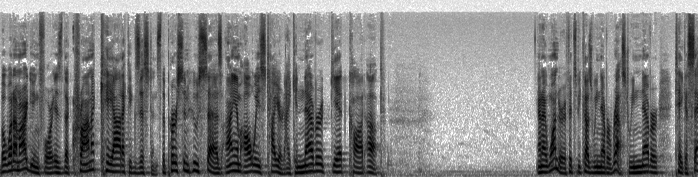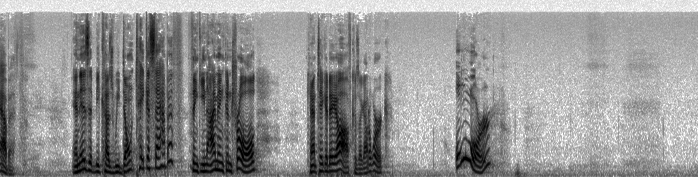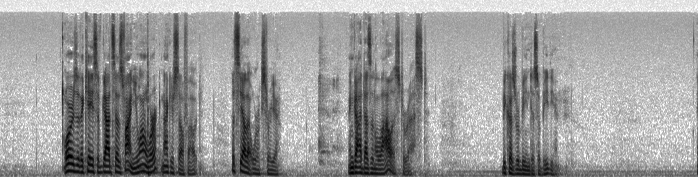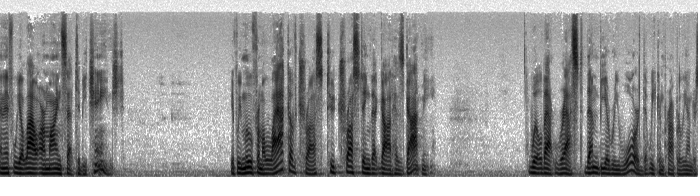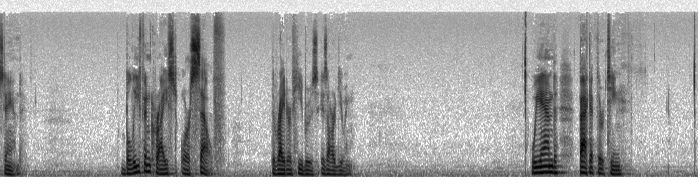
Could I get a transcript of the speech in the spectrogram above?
But what I'm arguing for is the chronic chaotic existence, the person who says, I am always tired, I can never get caught up. And I wonder if it's because we never rest, we never take a Sabbath. And is it because we don't take a Sabbath, thinking I'm in control, can't take a day off because I got to work? Or Or is it a case of God says, fine, you want to work? Knock yourself out. Let's see how that works for you. And God doesn't allow us to rest because we're being disobedient. And if we allow our mindset to be changed, if we move from a lack of trust to trusting that God has got me, will that rest then be a reward that we can properly understand? Belief in Christ or self, the writer of Hebrews is arguing. We end back at 13.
